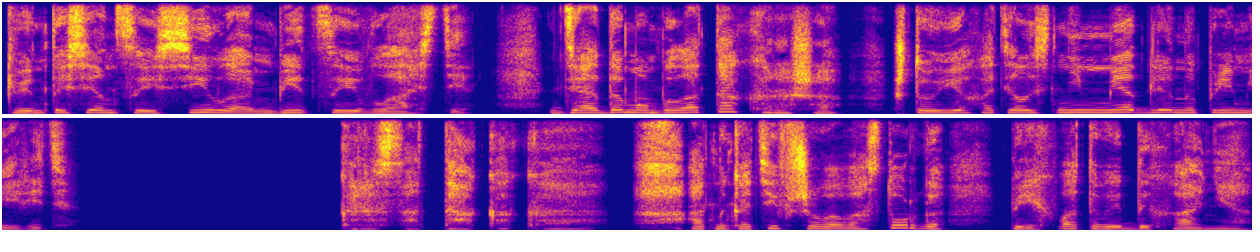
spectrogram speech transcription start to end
Квинтэссенция силы, амбиции и власти. Диадема была так хороша, что ее хотелось немедленно примерить. Красота какая! От накатившего восторга перехватывает дыхание.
